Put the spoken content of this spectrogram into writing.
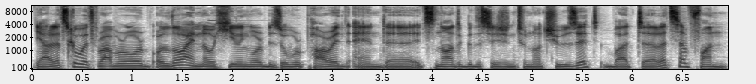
Yeah, let's go with rubber orb. Although I know healing orb is overpowered and uh, it's not a good decision to not choose it. But uh, let's have fun.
